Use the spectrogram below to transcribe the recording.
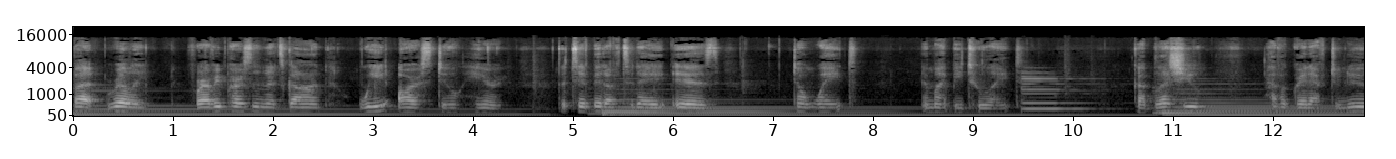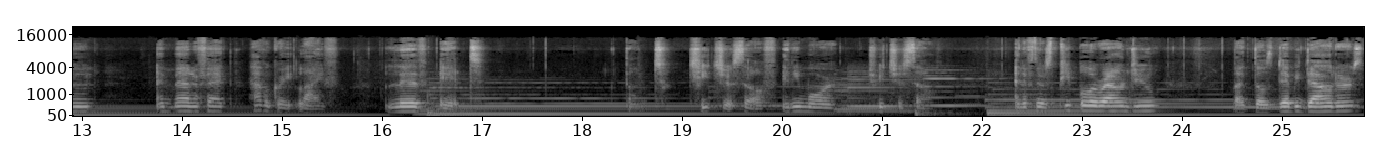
But really, for every person that's gone, we are still here. The tidbit of today is don't wait. It might be too late. God bless you. Have a great afternoon. And matter of fact, have a great life. Live it. Don't cheat yourself anymore. Treat yourself. And if there's people around you, like those Debbie Downers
